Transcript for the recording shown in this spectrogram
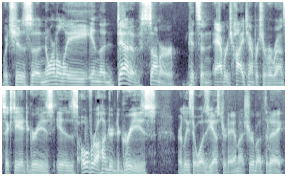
which is uh, normally in the dead of summer, hits an average high temperature of around 68 degrees, is over 100 degrees, or at least it was yesterday. I'm not sure about today.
